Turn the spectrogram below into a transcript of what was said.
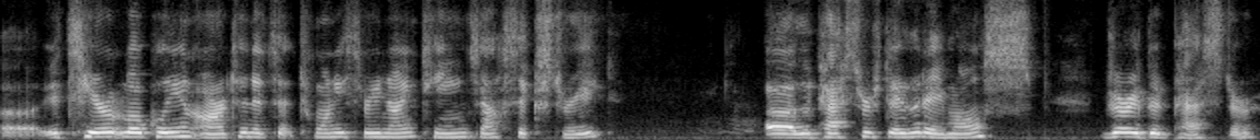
Uh, it's here locally in Arlington. It's at 2319 South 6th Street. Uh, the pastor is David Amos, very good pastor.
